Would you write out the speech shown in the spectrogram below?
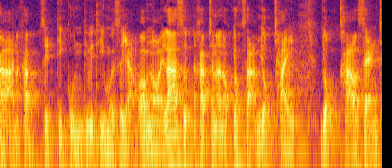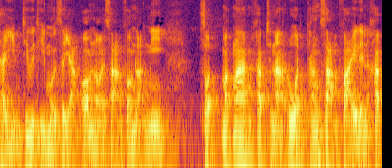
ดานะครับสิทธิกุลที่วิธีมวยสยามอ้อมน้อยล่าสุดนะครับชนะนกยก3ยกชัยยกขาวแสนชัยยิมที่วิธีมวยสยามอ้อมน้อย 3 ฟอร์มหลังนี่สดมากๆนะครับชนะรวดทั้ง 3 ไฟเลยนะครับ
